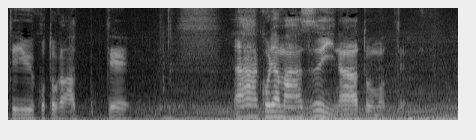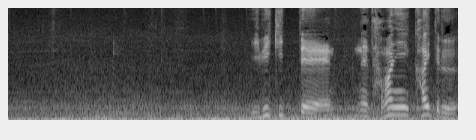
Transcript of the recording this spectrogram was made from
ていうことがあってああこれはまずいなと思って。いびきってねたまに書いてる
